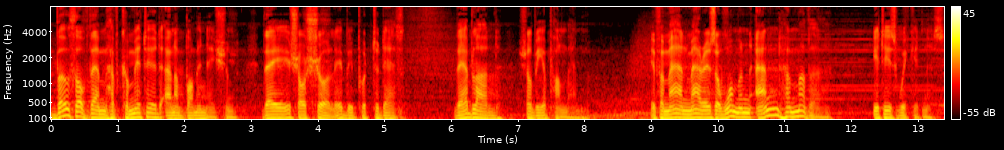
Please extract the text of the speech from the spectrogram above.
both of them have committed an abomination. They shall surely be put to death. Their blood shall be upon them. If a man marries a woman and her mother, it is wickedness.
